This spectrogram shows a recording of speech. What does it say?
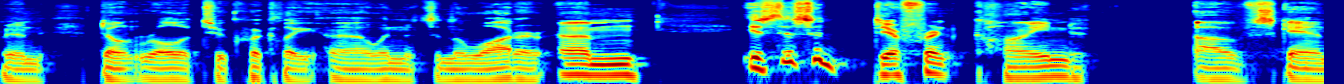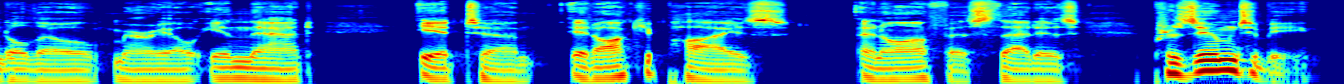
and don't roll it too quickly uh, when it's in the water. Um, is this a different kind of scandal, though, Mario? In that it um it occupies an office that is presumed to be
